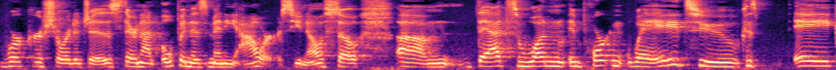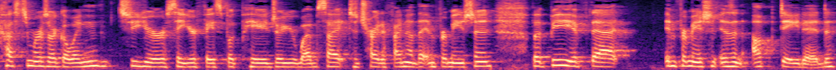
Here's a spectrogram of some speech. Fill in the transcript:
worker shortages they're not open as many hours you know so um, that's one important way to because a customers are going to your say your facebook page or your website to try to find out that information. But b if that information isn't updated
